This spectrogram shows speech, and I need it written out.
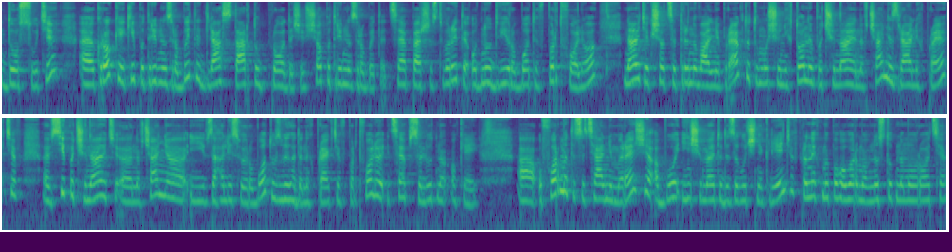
до суті. Е, Кроки, які потрібно зробити для старту продажів. Що потрібно зробити? Це перше створити одну-дві роботи в портфоліо навіть якщо це тренувальні проекти, тому що ніхто не починає навчання з реальних проєктів, е, всі починають е, навчання і взагалі свою роботу з вигаданих проєктів в портфоліо, і це абсолютно окей. Оформити соціальні мережі або інші методи залучення клієнтів. Про них ми поговоримо в наступному уроці.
